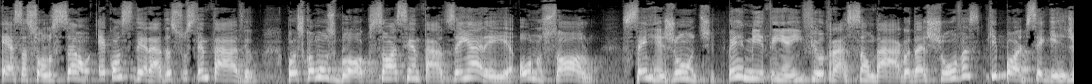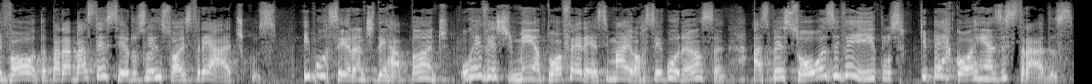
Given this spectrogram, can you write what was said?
Essa solução é considerada sustentável, pois, como os blocos são assentados em areia ou no solo, sem rejunte, permitem a infiltração da água das chuvas, que pode seguir de volta para abastecer os lençóis freáticos. E por ser antiderrapante, o revestimento oferece maior segurança às pessoas e veículos que percorrem as estradas.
